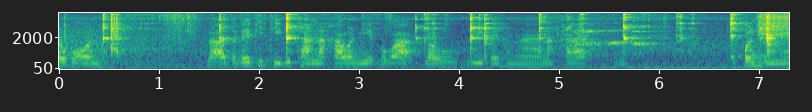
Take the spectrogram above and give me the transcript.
ทุกคน เราอาจจะไม่พิถีพิถันนะคะ วันนี้เพราะว่าเรารีบไปทำงานนะคะ คนเห็นไหม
